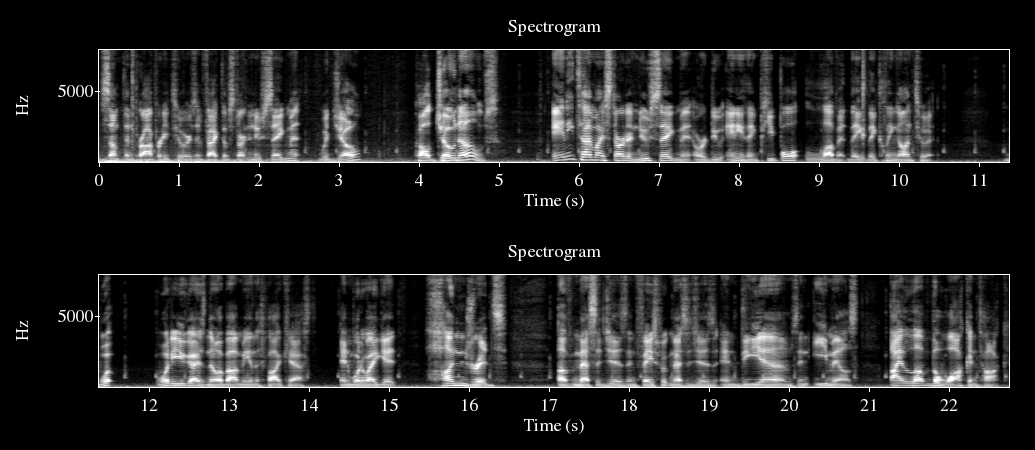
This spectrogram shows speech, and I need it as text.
something property tours. In fact, I'm starting a new segment with Joe called Joe Knows anytime I start a new segment or do anything, people love it. They they cling on to it. What what do you guys know about me in this podcast? And what do I get? Hundreds of messages and Facebook messages and DMs and emails. I love the walk and talk.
